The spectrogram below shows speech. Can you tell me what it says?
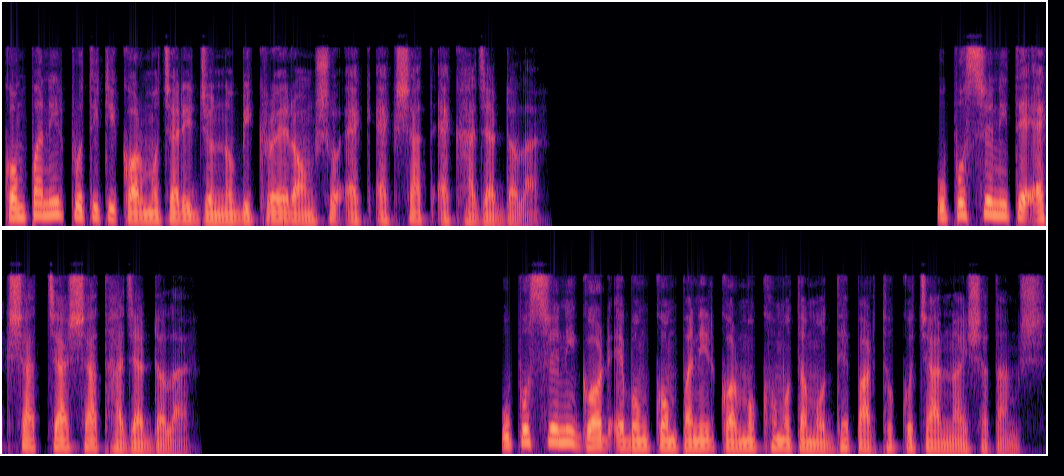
কোম্পানির প্রতিটি কর্মচারীর জন্য বিক্রয়ের অংশ এক এক সাত এক হাজার ডলার। উপশ্রেণীতে এক সাত চার সাত হাজার ডলার। উপশ্রেণী গড এবং কোম্পানির কর্মক্ষমতা মধ্যে পার্থক্য চার নয় শতাংশ।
